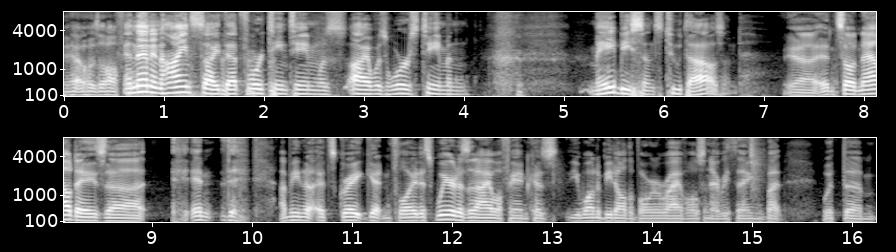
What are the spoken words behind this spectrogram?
Yeah, it was awful. And then in hindsight, that 14 team was Iowa's worst team in maybe since 2000. Yeah, and so nowadays, uh, and I mean, it's great getting Floyd. It's weird as an Iowa fan because you want to beat all the border rivals and everything, but with the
